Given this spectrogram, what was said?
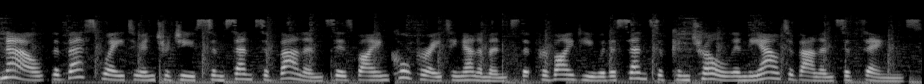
Now, the best way to introduce some sense of balance is by incorporating elements that provide you with a sense of control in the outer balance of things.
